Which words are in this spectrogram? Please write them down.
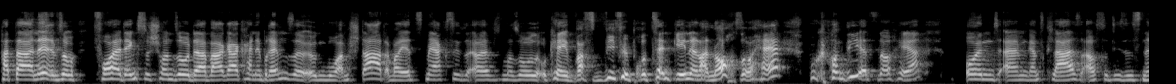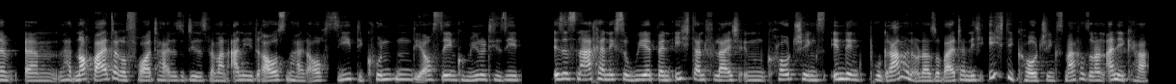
hat da, ne, so, vorher denkst du schon so, da war gar keine Bremse irgendwo am Start, aber jetzt merkst du äh, mal so, okay, was, wie viel Prozent gehen denn da noch? So, hä? Wo kommen die jetzt noch her? Und ähm, ganz klar ist auch so dieses, ne, ähm, hat noch weitere Vorteile, so dieses, wenn man Anni draußen halt auch sieht, die Kunden, die auch sehen, Community sieht, ist es nachher nicht so weird, wenn ich dann vielleicht in Coachings, in den Programmen oder so weiter, nicht ich die Coachings mache, sondern Annika.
